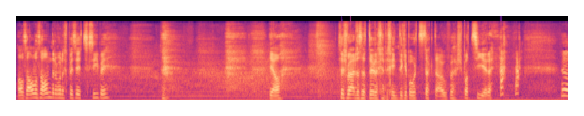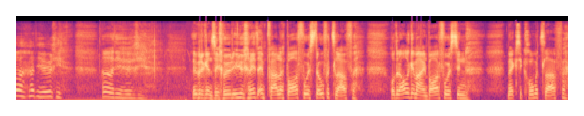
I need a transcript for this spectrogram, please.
als alles andere, wo ich bis jetzt war. Ja, sonst wäre das natürlich ein Kindergeburtstag da spazieren. ja, die Höhe, ah, die Höhe. Übrigens, ich würde euch nicht empfehlen, barfuß da zu laufen. Oder allgemein barfuß in Mexiko zu laufen.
